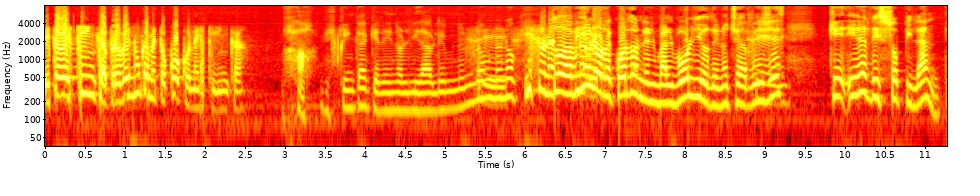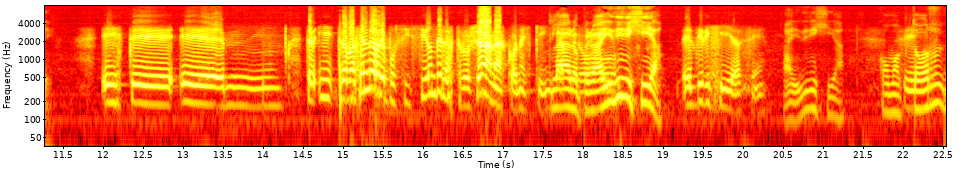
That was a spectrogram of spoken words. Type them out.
estaba Esquinca, pero ves nunca me tocó con Esquinca. Esquinca, que era inolvidable. No, no, Sí. no, no. Hizo una- Todavía una lo re- recuerdo en el Malvolio de Noche de Reyes, que era desopilante. Este, eh, tra- y trabajé en la reposición de las troyanas con Esquinca. Claro, pero ahí dirigía. Él dirigía, sí. Ahí dirigía. Como Sí. actor,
